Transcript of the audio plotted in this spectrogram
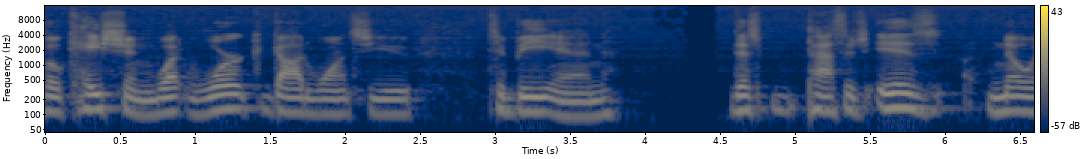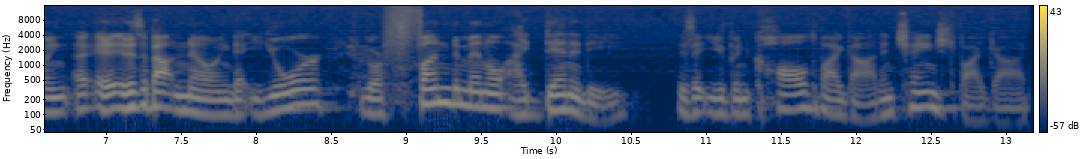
vocation what work god wants you to be in this passage is knowing uh, it is about knowing that your your fundamental identity is that you've been called by God and changed by God.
